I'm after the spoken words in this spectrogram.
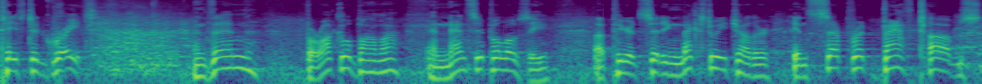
tasted great. And then Barack Obama and Nancy Pelosi appeared sitting next to each other in separate bathtubs.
